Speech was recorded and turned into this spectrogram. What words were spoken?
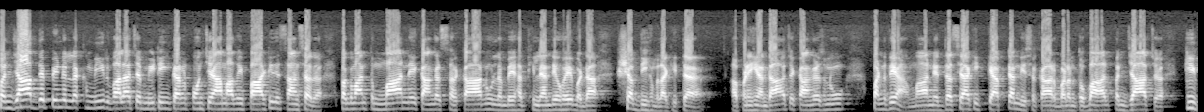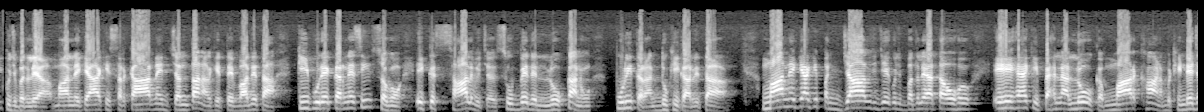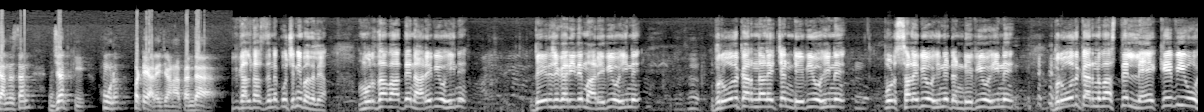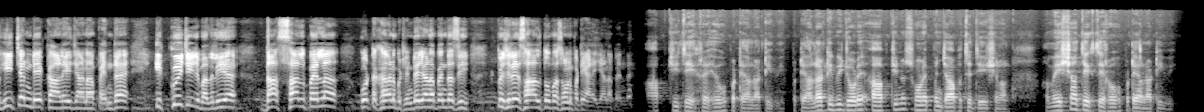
ਪੰਜਾਬ ਦੇ ਪਿੰਡ ਲਖਮੀਰਵਾਲਾ 'ਚ ਮੀਟਿੰਗ ਕਰਨ ਪਹੁੰਚੇ ਆਮ ਆਦਮੀ ਪਾਰਟੀ ਦੇ ਸਾਂਸਦ ਭਗਵੰਤ ਮਾਨ ਨੇ ਕਾਂਗਰਸ ਸਰਕਾਰ ਨੂੰ ਲੰਬੇ ਹੱਥੀ ਲੈਂਦੇ ਹੋਏ ਵੱਡਾ ਸ਼ਬਦੀ ਹਮਲਾ ਕੀਤਾ ਆਪਣੇ ਹੀ ਅੰਦਾਜ਼ 'ਚ ਕਾਂਗਰਸ ਨੂੰ ਪੰਡਦਿਆਂ ਮਾਨ ਨੇ ਦੱਸਿਆ ਕਿ ਕੈਪਟਨ ਦੀ ਸਰਕਾਰ ਬਣਨ ਤੋਂ ਬਾਅਦ ਪੰਜਾਬ 'ਚ ਕੀ ਕੁਝ ਬਦਲਿਆ। ਮਾਨ ਨੇ ਕਿਹਾ ਕਿ ਸਰਕਾਰ ਨੇ ਜਨਤਾ ਨਾਲ ਕੀਤੇ ਵਾਅਦੇ ਤਾਂ ਕੀ ਪੂਰੇ ਕਰਨੇ ਸੀ? ਸਗੋਂ ਇੱਕ ਸਾਲ ਵਿੱਚ ਸੂਬੇ ਦੇ ਲੋਕਾਂ ਨੂੰ ਪੂਰੀ ਤਰ੍ਹਾਂ ਦੁਖੀ ਕਰ ਦਿੱਤਾ। ਮਾਨ ਨੇ ਕਿਹਾ ਕਿ ਪੰਜਾਬ ਚ ਜੇ ਕੁਝ ਬਦਲਿਆ ਤਾਂ ਉਹ ਇਹ ਹੈ ਕਿ ਪਹਿਲਾਂ ਲੋਕ ਮਾਰ ਖਾਣ ਬਠਿੰਡੇ ਜਾਂਦੇ ਸਨ, ਜਦਕਿ ਹੁਣ ਪਟਿਆਲੇ ਜਾਣਾ ਪੈਂਦਾ ਹੈ। ਗੱਲ ਦੱਸ ਦਿੰਦਾ ਕੁਝ ਨਹੀਂ ਬਦਲਿਆ। ਮੁਰਦਾਬਾਦ ਦੇ ਨਾਰੇ ਵੀ ਉਹੀ ਨੇ, ਬੇਰੁਜ਼ਗਾਰੀ ਦੇ ਮਾਰੇ ਵੀ ਉਹੀ ਨੇ। ਵਿਰੋਧ ਕਰਨ ਵਾਲੇ ਝੰਡੇ ਵੀ ਉਹੀ ਨੇ, ਪੁਲਿਸ ਵਾਲੇ ਵੀ ਉਹੀ ਨੇ, ਡੰਡੇ ਵੀ ਉਹੀ ਨੇ। ਵਿਰੋਧ ਕਰਨ ਵਾਸਤੇ ਲੈ ਕੇ ਵੀ ਉਹੀ ਝੰਡੇ ਕਾਲੇ ਜਾਣਾ ਪੈਂਦਾ ਇੱਕੋ ਹੀ ਚੀਜ਼ ਬਦਲੀ ਹੈ 10 ਸਾਲ ਪਹਿਲਾਂ ਕੁੱਟ ਖਾਣ ਬਠਿੰਡੇ ਜਾਣਾ ਪੈਂਦਾ ਸੀ, ਪਿਛਲੇ ਸਾਲ ਤੋਂ ਬਸ ਹੁਣ ਪਟਿਆਲੇ ਜਾਣਾ ਪੈਂਦਾ ਆਪ ਜੀ ਦੇਖ ਰਹੇ ਹੋ ਪਟਿਆਲਾ ਟੀਵੀ। ਪਟਿਆਲਾ ਟੀਵੀ ਜੋੜੇ ਆਪ ਜੀ ਨੂੰ ਸੋਹਣੇ ਪੰਜਾਬ ਅਤੇ ਦੇਸ਼ ਨਾਲ। ਹਮੇਸ਼ਾ ਦੇਖਦੇ ਰਹੋ ਪਟਿਆਲਾ ਟੀਵੀ।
